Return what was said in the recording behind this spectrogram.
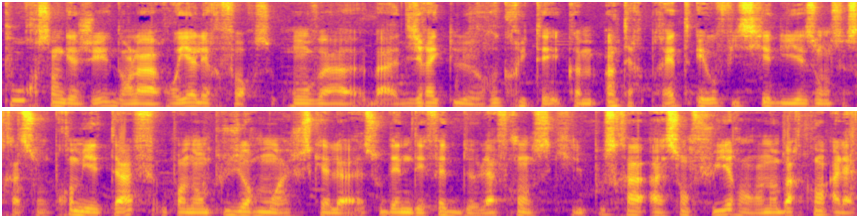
pour s'engager dans la Royal Air Force, bah, direct le recruter comme interprète et officier de liaison. Ce sera son premier taf pendant plusieurs mois jusqu'à la soudaine défaite de la France qu'il poussera à s'enfuir en embarquant à la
